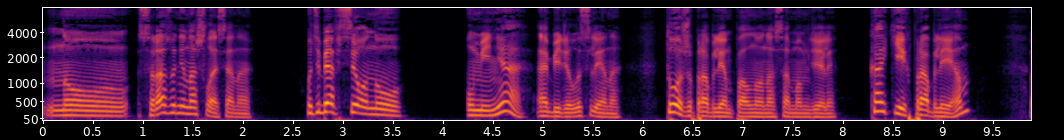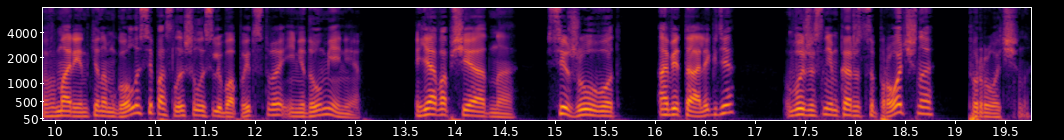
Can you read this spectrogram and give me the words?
Ну, сразу не нашлась она. У тебя все, ну... У меня, обиделась Лена, тоже проблем полно на самом деле. Каких проблем? В Маринкином голосе послышалось любопытство и недоумение. Я вообще одна. Сижу вот. А Виталий где? Вы же с ним, кажется, прочно? Прочно.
